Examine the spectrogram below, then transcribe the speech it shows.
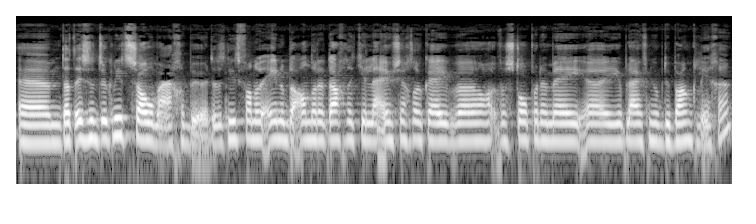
Um, dat is natuurlijk niet zomaar gebeurd. Het is niet van de een op de andere dag dat je lijf zegt: Oké, we, we stoppen ermee, uh, je blijft nu op de bank liggen.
